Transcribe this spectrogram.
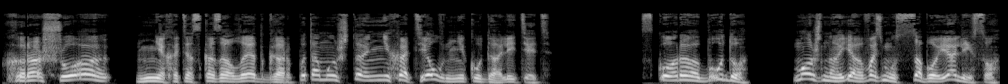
«Хорошо», — нехотя сказал Эдгар, потому что не хотел никуда лететь. «Скоро буду. Можно я возьму с собой Алису?»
